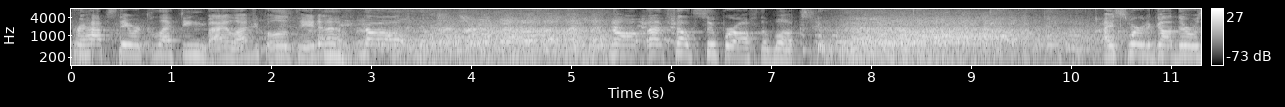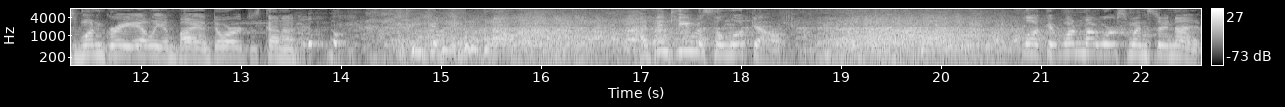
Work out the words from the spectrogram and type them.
perhaps they were collecting biological data? No. No, that felt super off the books. I swear to God, there was one gray alien by a door just kind of peeking out. I think he was the lookout. Look, it wasn't my worst Wednesday night.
